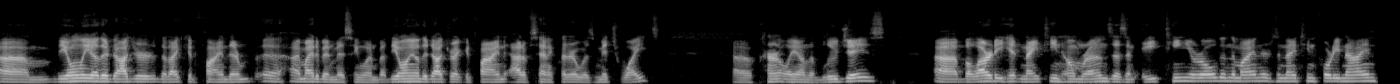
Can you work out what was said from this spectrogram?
Um, the only other Dodger that I could find there, uh, I might have been missing one, but the only other Dodger I could find out of Santa Clara was Mitch White, uh, currently on the Blue Jays. Uh, Belardi hit 19 home runs as an 18 year old in the minors in 1949.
